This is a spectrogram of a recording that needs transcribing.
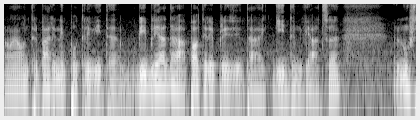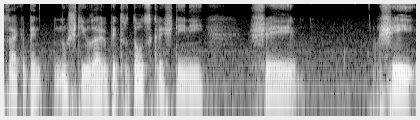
Nu? E o întrebare nepotrivită. Biblia, da, poate reprezenta ghid în viață. Nu știu dacă, pen, nu știu dacă pentru toți creștinii și și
